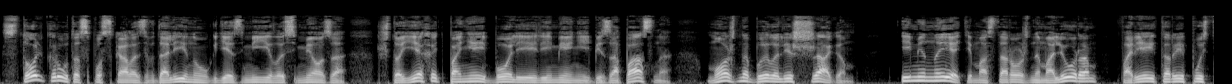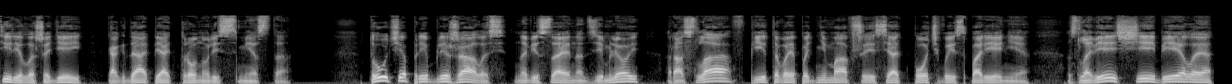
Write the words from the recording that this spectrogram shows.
столь круто спускалась в долину, где змеилась меза, что ехать по ней более или менее безопасно можно было лишь шагом. Именно этим осторожным аллюром форейтеры пустили лошадей, когда опять тронулись с места. Туча приближалась, нависая над землей, росла, впитывая поднимавшиеся от почвы испарения. Зловещая и белая,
